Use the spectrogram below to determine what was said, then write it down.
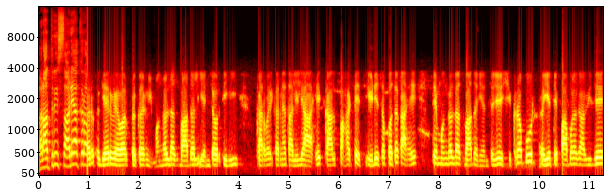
रात्री साडे अकरा गैरव्यवहार प्रकरणी मंगलदास बादल यांच्यावरती ही कारवाई करण्यात आलेली आहे. काल पहाटेच ईडीचं पथक आहे ते मंगलदास बादन यांचं जे शिक्रापूर येथे पाबळगावी जे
